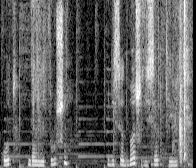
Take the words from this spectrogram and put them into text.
Код данной туши 5269.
